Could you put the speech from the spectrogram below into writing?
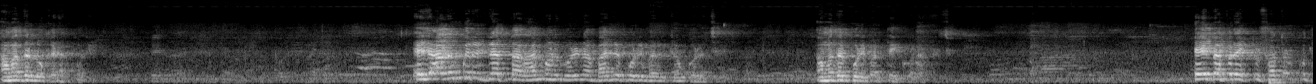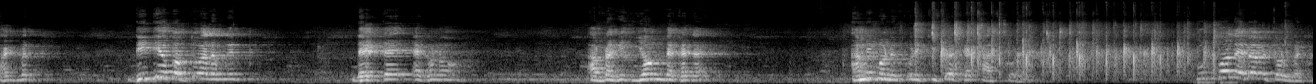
আমাদের লোকেরা করে। এই যে আলমগীরের গ্রেপ্তার, আমি মনে করি না, বাইরের পরিবারের কেউ করেছে। আমাদের পরিবারটাই করা হয়েছে। এই ব্যাপারে একটু সতর্ক থাকবেন। দ্বিতীয় বক্তব্য আলমগীর দেখতে এখনও আপনাকে ইয়ং দেখা যায়। আমি মনে করি কিছু একটা কাজ করে ফুটবল এভাবে চলবে না।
